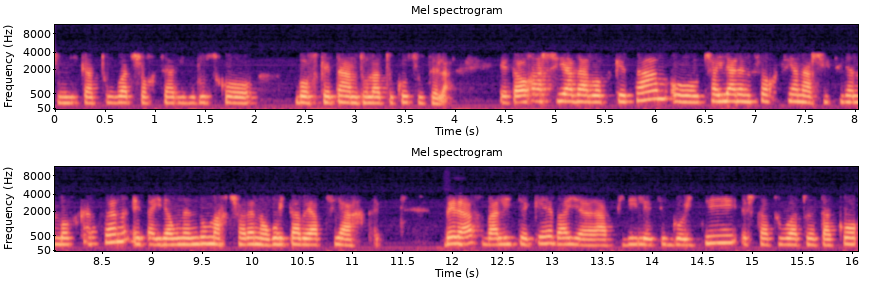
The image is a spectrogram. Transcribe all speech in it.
sindikatu bat sortzeari buruzko bozketa antolatuko zutela. Eta hor hasia da bozketan, o txailaren sortzian hasi ziren bozkatzen, eta iraunen du martxoaren ogoita behatzia arte. Beraz, baliteke, bai, apiriletik goiti, estatu batuetako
